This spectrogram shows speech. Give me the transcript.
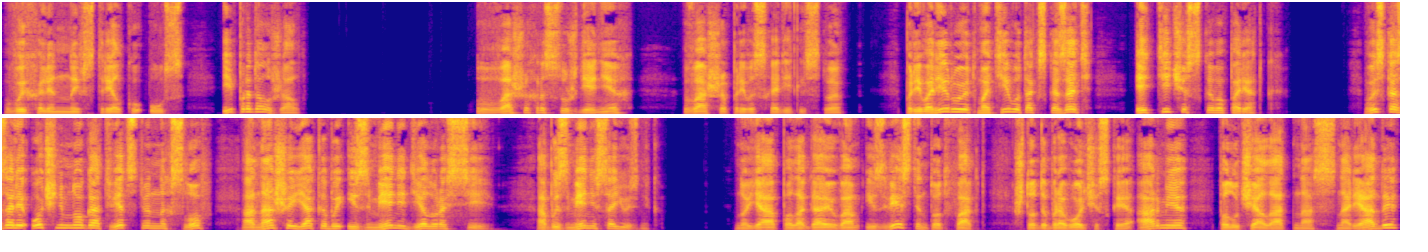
выхоленный в стрелку ус, и продолжал. В ваших рассуждениях, ваше превосходительство, превалируют мотивы, так сказать, этического порядка. Вы сказали очень много ответственных слов о нашей якобы измене делу России, об измене союзникам. Но я полагаю, вам известен тот факт, что добровольческая армия получала от нас снаряды,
